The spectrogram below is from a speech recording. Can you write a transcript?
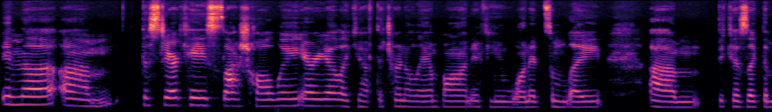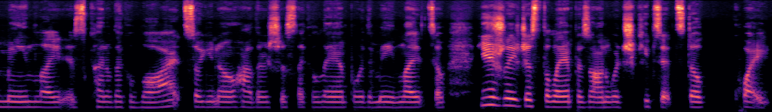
in the um the staircase slash hallway area like you have to turn a lamp on if you wanted some light um, because like the main light is kind of like a lot so you know how there's just like a lamp or the main light so usually just the lamp is on which keeps it still quite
